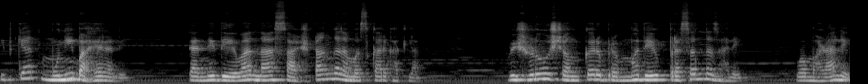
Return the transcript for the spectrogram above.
इतक्यात मुनी बाहेर आले. त्यांनी देवांना साष्टांग नमस्कार घातला. विष्णू शंकर ब्रह्मदेव प्रसन्न झाले व म्हणाले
